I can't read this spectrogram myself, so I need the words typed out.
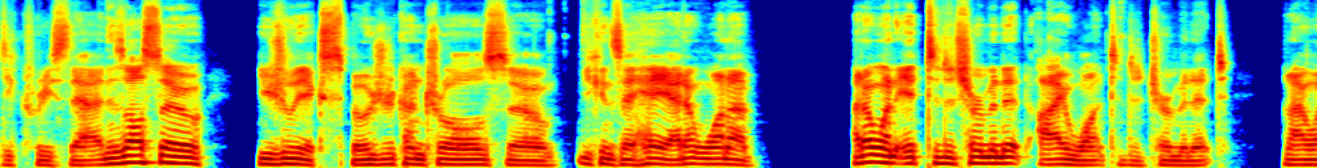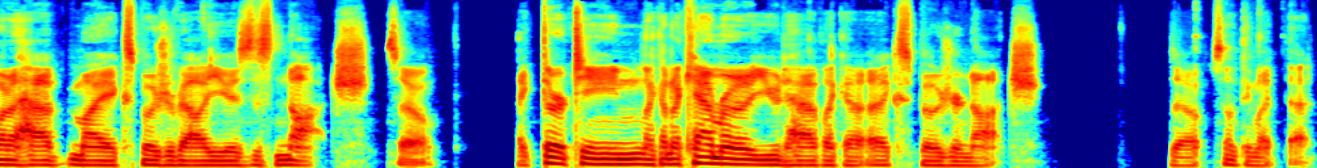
decrease that. And there's also usually exposure controls. So you can say, hey, I don't want to, I don't want it to determine it. I want to determine it. And I want to have my exposure value as this notch. So like 13, like on a camera, you'd have like a, a exposure notch. So something like that.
